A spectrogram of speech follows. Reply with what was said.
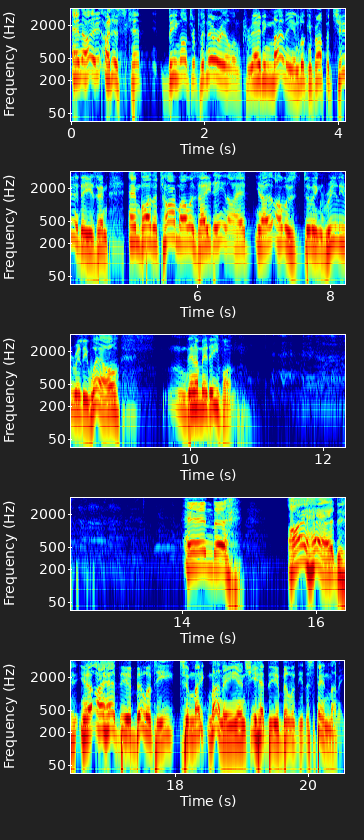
and I, I just kept being entrepreneurial and creating money and looking for opportunities. And, and by the time I was 18, I had, you know, I was doing really, really well. Then I met Yvonne. and uh, I had, you know, I had the ability to make money and she had the ability to spend money.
